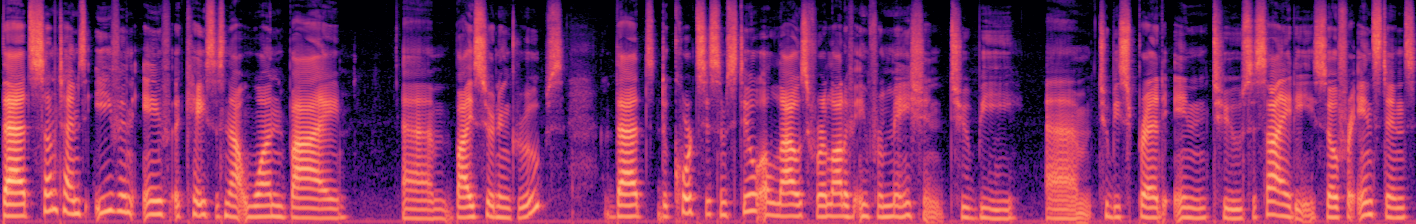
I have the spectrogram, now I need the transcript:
that sometimes even if a case is not won by um, by certain groups, that the court system still allows for a lot of information to be um, to be spread into society. So, for instance,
